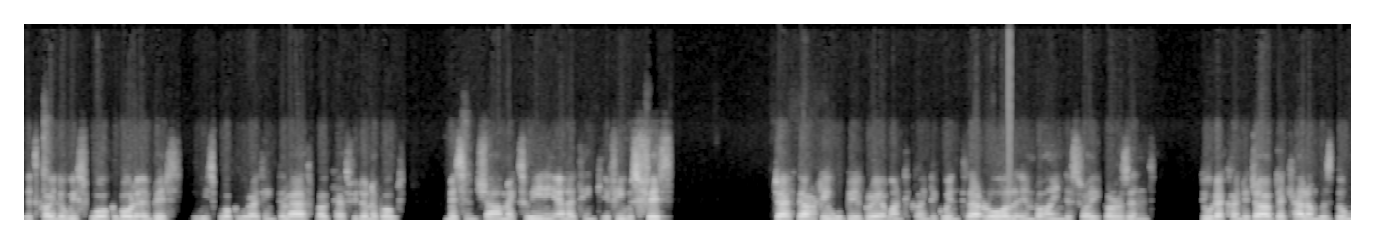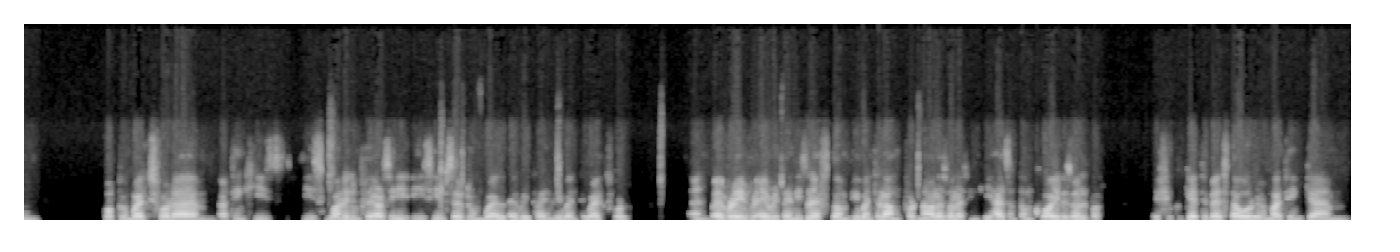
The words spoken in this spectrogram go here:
it's kind of we spoke about it a bit. We spoke about I think the last podcast we done about missing Sean McSweeney, and I think if he was fit, Jack Doherty would be a great one to kind of go into that role in behind the strikers and do that kind of job that Callum was doing up in Wexford. Um, I think he's he's one of them players. He, he seems to have done well every time he went to Wexford, and every every time he's left them, he went to Longford and all as well. I think he hasn't done quite as well, but if you could get the best out of him, I think um,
